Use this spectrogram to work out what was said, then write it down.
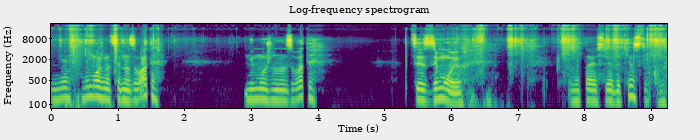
не, не можна це назвати. Не можна назвати це зимою. Пам'ятаю своє дитинство, коли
